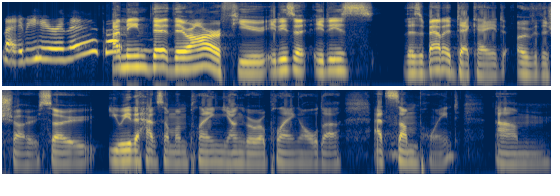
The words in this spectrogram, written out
maybe here and there. But I mean, there there are a few. It is a it is. There's about a decade over the show, so you either have someone playing younger or playing older at some point. Um,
